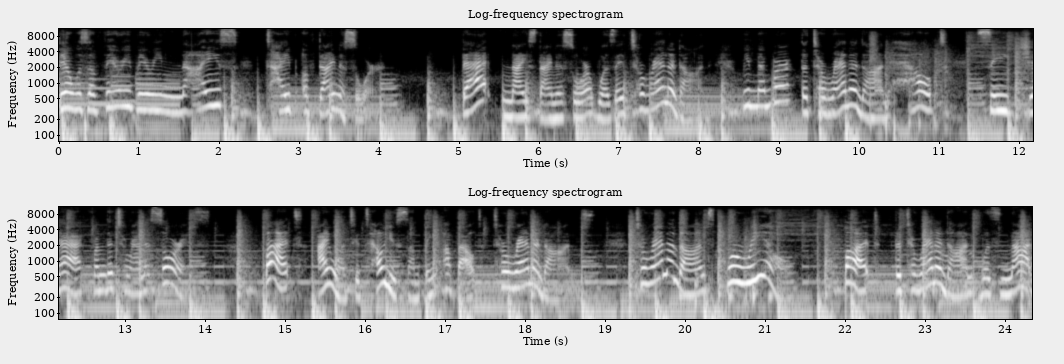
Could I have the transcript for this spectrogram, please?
there was a very, very nice type of dinosaur? That nice dinosaur was a pteranodon. Remember, the pteranodon helped save Jack from the Tyrannosaurus. But I want to tell you something about pteranodons. Pteranodons were real, but the pteranodon was not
